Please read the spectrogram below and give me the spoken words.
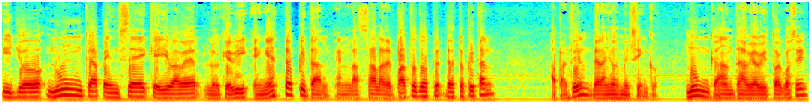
y yo nunca pensé que iba a ver lo que vi en este hospital, en la sala de parto de este hospital, a partir del año 2005. Nunca antes había visto algo así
